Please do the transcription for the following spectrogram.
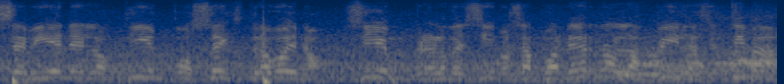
se vienen los tiempos extra. Bueno, siempre lo decimos, a ponernos las pilas, estima.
